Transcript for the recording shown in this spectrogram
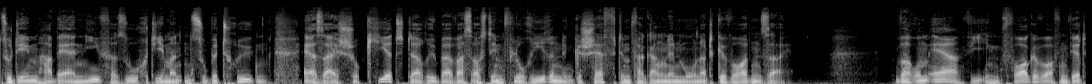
Zudem habe er nie versucht, jemanden zu betrügen. Er sei schockiert darüber, was aus dem florierenden Geschäft im vergangenen Monat geworden sei. Warum er, wie ihm vorgeworfen wird,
